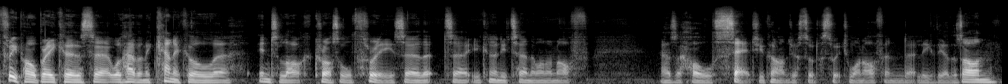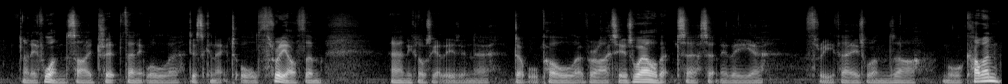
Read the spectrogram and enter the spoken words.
three pole breakers will have a mechanical interlock across all three so that uh, you can only turn them on and off as a whole set. You can't just sort of switch one off and uh, leave the others on. And if one side trips, then it will uh, disconnect all three of them. And you can also get these in a double pole uh, variety as well, but uh, certainly the uh, three phase ones are more common.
